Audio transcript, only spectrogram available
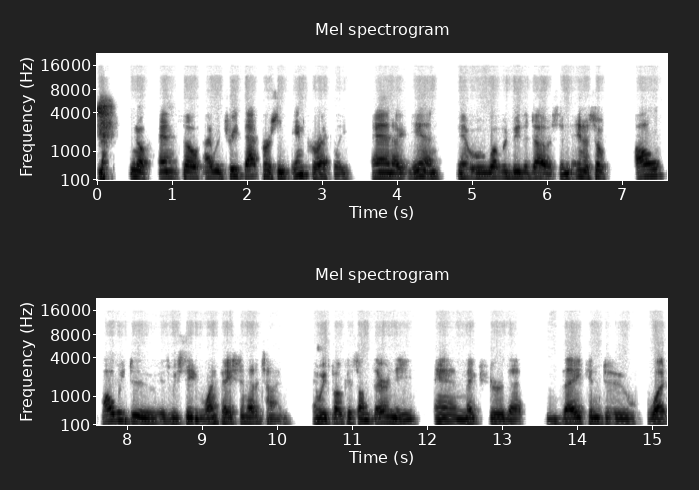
you know, and so I would treat that person incorrectly. And again, you know, what would be the dose? And you know, so all all we do is we see one patient at a time, and we focus on their needs and make sure that they can do what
